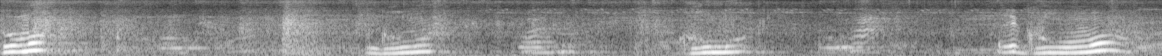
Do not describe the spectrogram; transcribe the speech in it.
घूमो। घूमो। घूमो। अरे घूमो।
